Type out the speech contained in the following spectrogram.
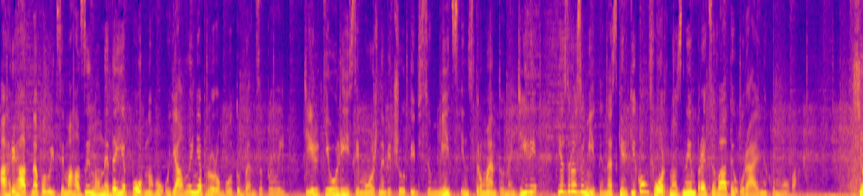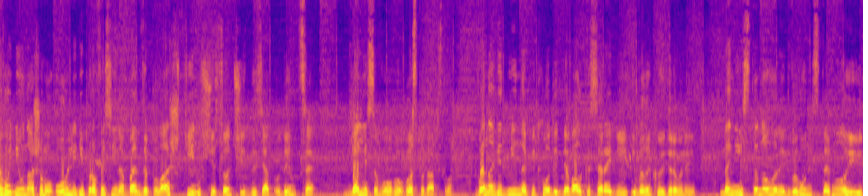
Агрегат на полиці магазину не дає повного уявлення про роботу бензопили. Тільки у лісі можна відчути всю міць інструменту на ділі і зрозуміти, наскільки комфортно з ним працювати у реальних умовах. Сьогодні у нашому огляді професійна бензопила штіль 661C для лісового господарства. Вона відмінно підходить для валки середньої і великої деревини. На ній встановлений двигун з технологією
